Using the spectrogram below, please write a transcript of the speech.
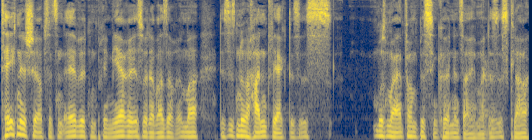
Technische, ob es jetzt ein Elbit, ein Premiere ist oder was auch immer, das ist nur Handwerk. Das ist, muss man einfach ein bisschen können, sag ich mal. Das ist klar.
